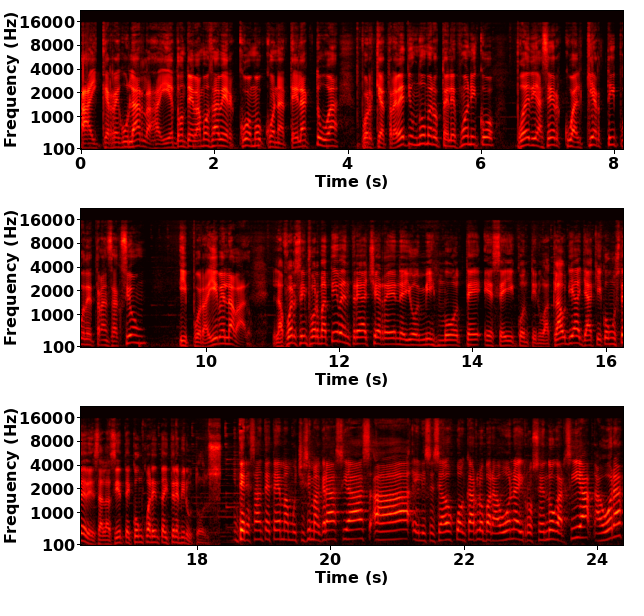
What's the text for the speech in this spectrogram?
hay que regularlas. Ahí es donde vamos a ver cómo Conatel actúa, porque a través de un número telefónico puede hacer cualquier tipo de transacción y por ahí ve lavado. La fuerza informativa entre HRN y hoy mismo TSI continúa. Claudia, ya aquí con ustedes a las 7 con 43 minutos. Interesante tema, muchísimas gracias a el licenciado Juan Carlos Barahona y Rosendo García. Ahora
